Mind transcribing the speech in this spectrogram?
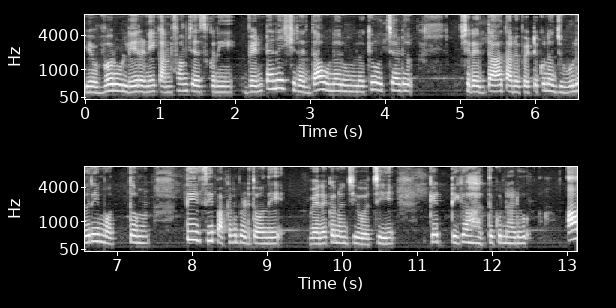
ఎవ్వరూ లేరని కన్ఫర్మ్ చేసుకుని వెంటనే శ్రద్ధ ఉన్న రూమ్లోకి వచ్చాడు. శ్రద్ధ తను పెట్టుకున్న జ్యువెలరీ మొత్తం తీసి పక్కన పెడుతోంది. వెనక నుంచి వచ్చి గట్టిగా హత్తుకున్నాడు. ఆ!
